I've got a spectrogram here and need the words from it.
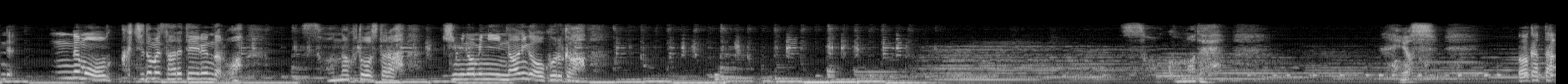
で、でも、口止めされているんだろ？そんなことをしたら、君の身に何が起こるか。そこまで。よし。わかった。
